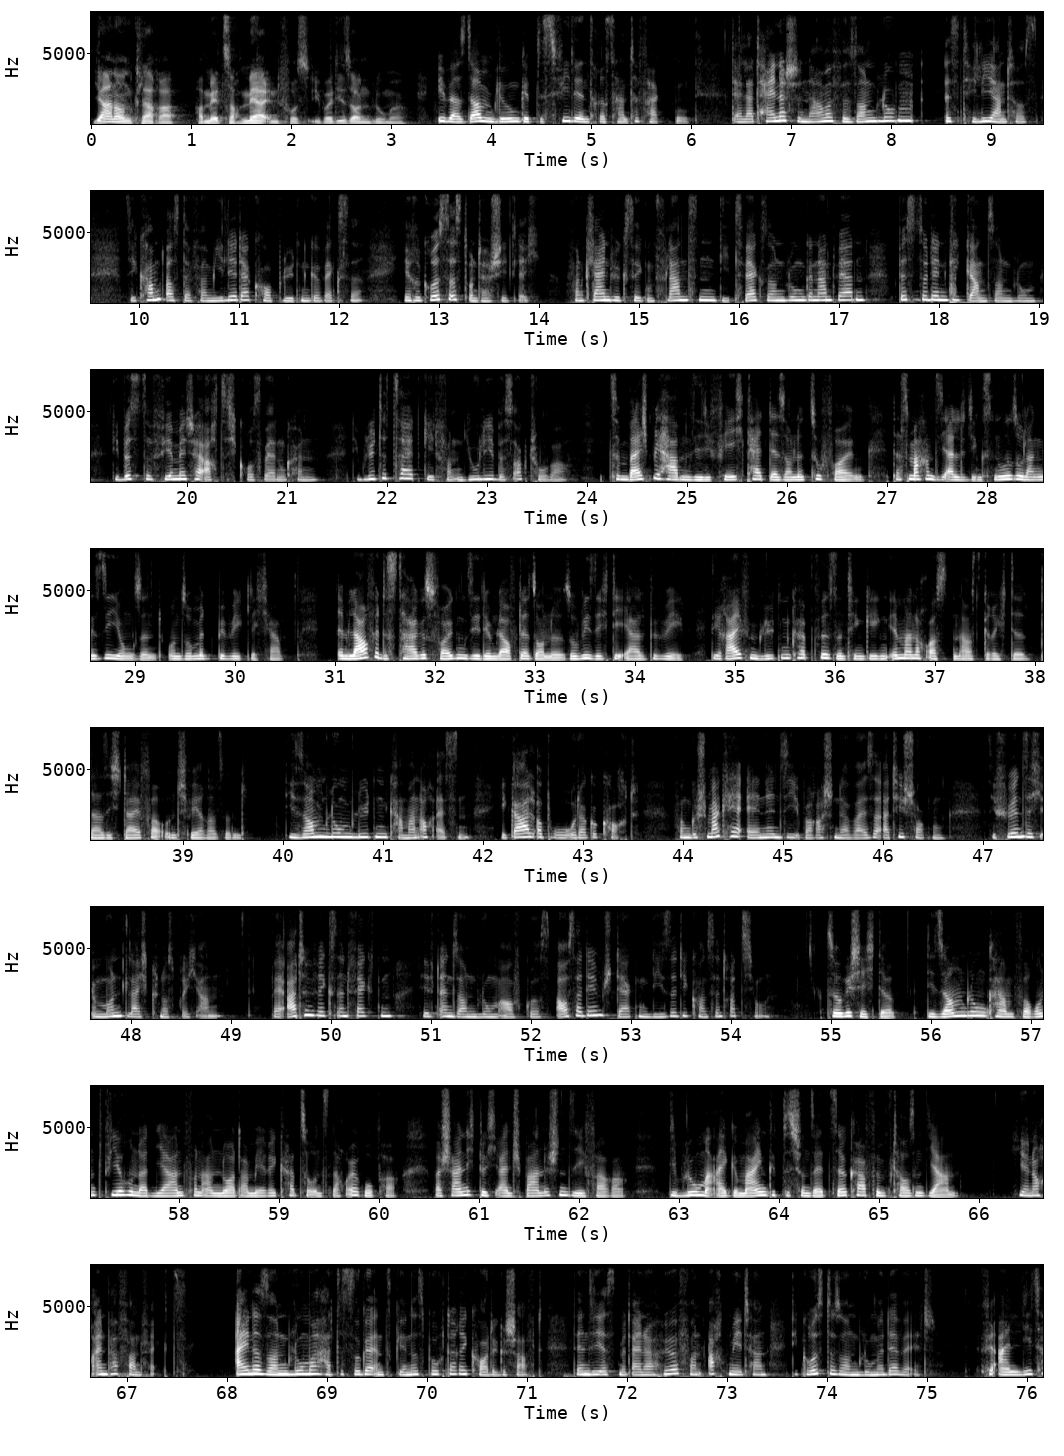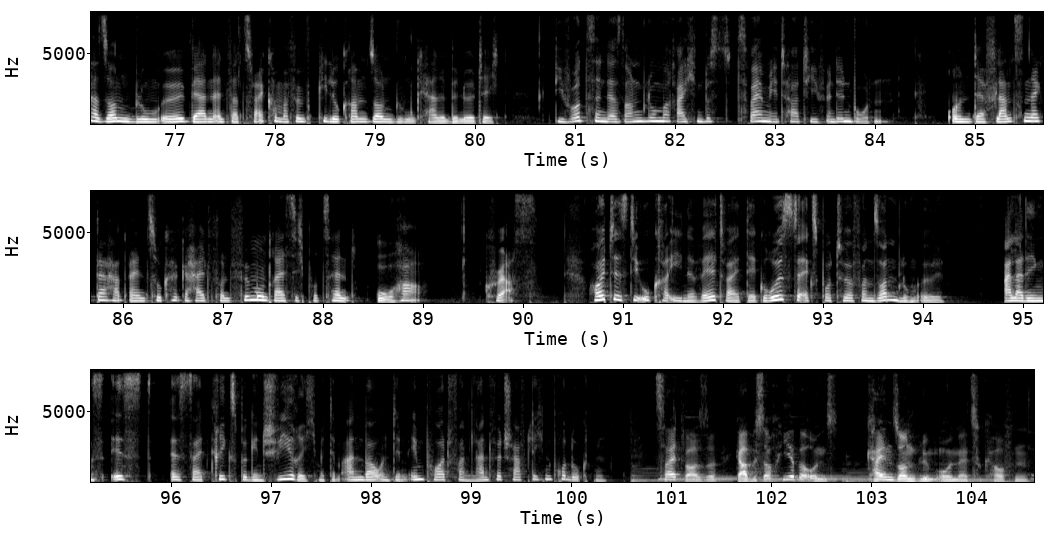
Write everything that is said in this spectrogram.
Jana und Clara haben jetzt noch mehr Infos über die Sonnenblume. Über Sonnenblumen gibt es viele interessante Fakten. Der lateinische Name für Sonnenblumen ist Helianthus. Sie kommt aus der Familie der Korbblütengewächse. Ihre Größe ist unterschiedlich. Von kleinwüchsigen Pflanzen, die Zwergsonnenblumen genannt werden, bis zu den Gigantsonnenblumen, die bis zu 4,80 Meter groß werden können. Die Blütezeit geht von Juli bis Oktober. Zum Beispiel haben sie die Fähigkeit, der Sonne zu folgen. Das machen sie allerdings nur, solange sie jung sind und somit beweglicher. Im Laufe des Tages folgen sie dem Lauf der Sonne, so wie sich die Erde bewegt. Die reifen Blütenköpfe sind hingegen immer nach Osten ausgerichtet, da sie steifer und schwerer sind. Die Sonnenblumenblüten kann man auch essen, egal ob roh oder gekocht. Vom Geschmack her ähneln sie überraschenderweise Artischocken. Sie fühlen sich im Mund leicht knusprig an. Bei Atemwegsinfekten hilft ein Sonnenblumenaufguss. Außerdem stärken diese die Konzentration. Zur Geschichte. Die Sonnenblumen kamen vor rund 400 Jahren von Nordamerika zu uns nach Europa, wahrscheinlich durch einen spanischen Seefahrer. Die Blume allgemein gibt es schon seit circa 5000 Jahren. Hier noch ein paar Fun Facts. Eine Sonnenblume hat es sogar ins Guinness-Buch der Rekorde geschafft, denn sie ist mit einer Höhe von 8 Metern die größte Sonnenblume der Welt. Für einen Liter Sonnenblumenöl werden etwa 2,5 Kilogramm Sonnenblumenkerne benötigt. Die Wurzeln der Sonnenblume reichen bis zu 2 Meter tief in den Boden. Und der Pflanzennektar hat einen Zuckergehalt von 35 Prozent. Oha. Krass. Heute ist die Ukraine weltweit der größte Exporteur von Sonnenblumenöl. Allerdings ist es seit Kriegsbeginn schwierig mit dem Anbau und dem Import von landwirtschaftlichen Produkten. Zeitweise gab es auch hier bei uns kein Sonnenblumenöl mehr zu kaufen.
